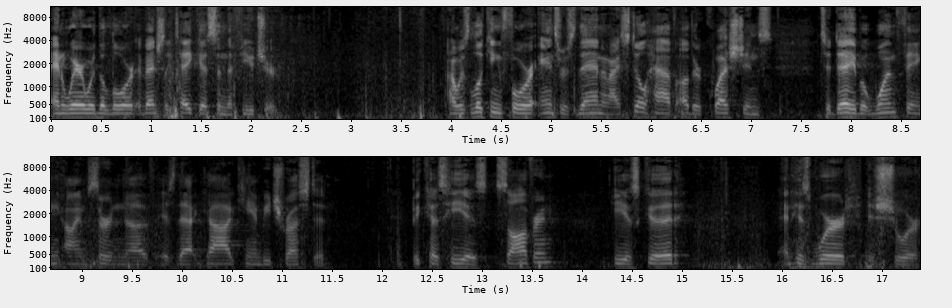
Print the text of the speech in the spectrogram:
And where would the Lord eventually take us in the future? I was looking for answers then, and I still have other questions today, but one thing I'm certain of is that God can be trusted because he is sovereign, he is good, and his word is sure.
